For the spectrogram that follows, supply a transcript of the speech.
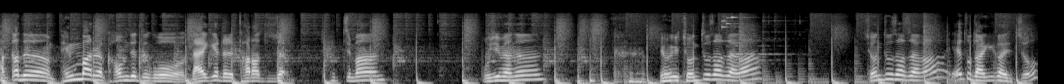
아까는 백마를 가운데 두고 날개를 달아두자 했지만 보시면은 여기 전투사자가 전투사자가 얘도 날개가 있죠?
